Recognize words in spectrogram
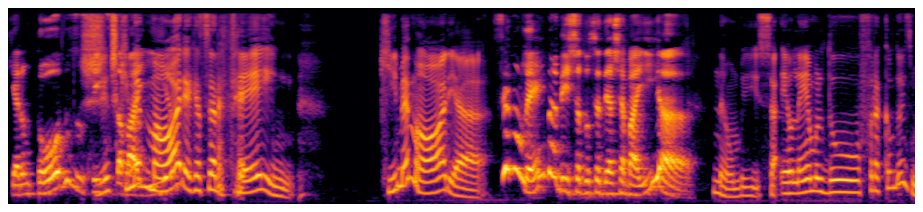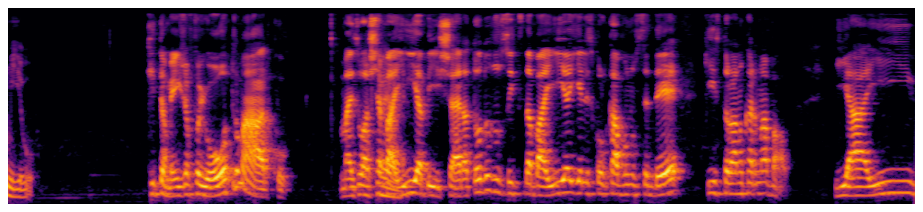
que eram todos os hits Gente, da Bahia. Gente, que memória que a senhora tem! Que memória! Você não lembra, bicha, do CD Axé Bahia? Não, bicha. Eu lembro do Furacão 2000. Que também já foi outro marco. Mas o Axé é. Bahia, bicha, era todos os hits da Bahia e eles colocavam no CD que ia estourar no carnaval. E aí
